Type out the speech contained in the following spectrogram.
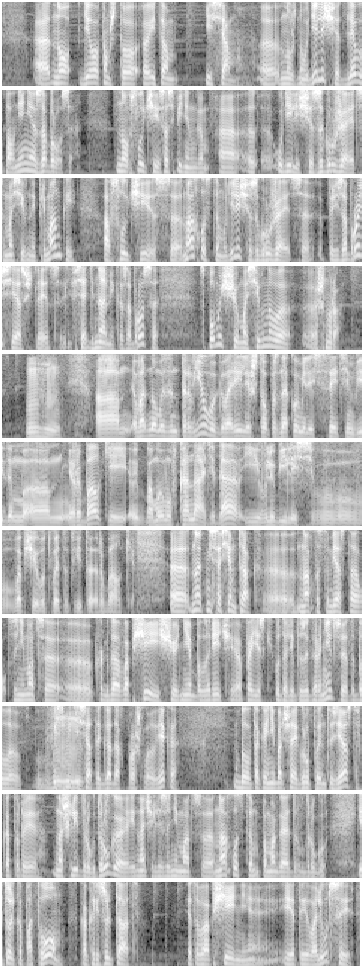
Э, но дело в том, что э, и там, и сям э, нужно удилище для выполнения заброса но в случае со спиннингом а, э, удилище загружается массивной приманкой, а в случае с нахлостом удилище загружается при забросе и осуществляется вся динамика заброса с помощью массивного э, шнура. Угу. А, в одном из интервью вы говорили, что познакомились с этим видом э, рыбалки, э, по-моему, в Канаде, да, и влюбились в, в, вообще вот в этот вид рыбалки. Э, но это не совсем так. Э, нахлостом я стал заниматься, э, когда вообще еще не было речи о поездке куда-либо за границу. Это было в 80-х угу. годах прошлого века была такая небольшая группа энтузиастов, которые нашли друг друга и начали заниматься нахлыстом, помогая друг другу. И только потом, как результат этого общения и этой эволюции,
